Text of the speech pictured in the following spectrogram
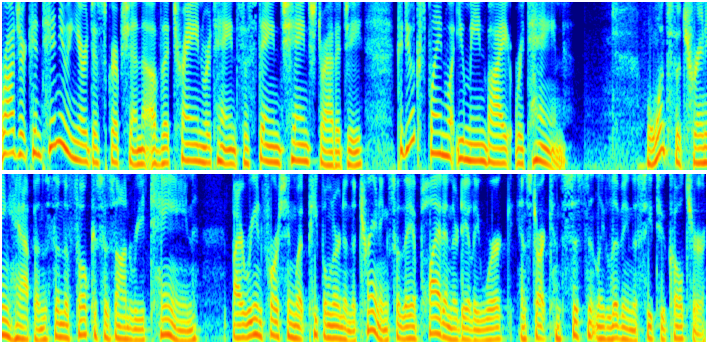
Roger, continuing your description of the train, retain, sustain change strategy, could you explain what you mean by retain? Well, once the training happens, then the focus is on retain by reinforcing what people learned in the training so they apply it in their daily work and start consistently living the C2 culture.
